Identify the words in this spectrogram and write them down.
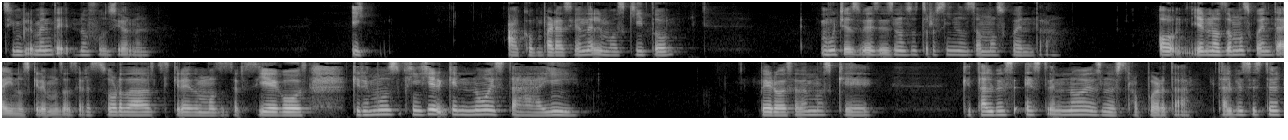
simplemente no funciona. Y a comparación del mosquito, muchas veces nosotros sí nos damos cuenta o nos damos cuenta y nos queremos hacer sordas, queremos hacer ciegos, queremos fingir que no está ahí. Pero sabemos que, que tal vez este no es nuestra puerta, tal vez este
